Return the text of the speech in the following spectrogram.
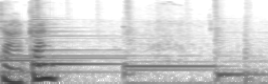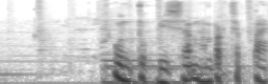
Misalkan untuk bisa mempercepat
